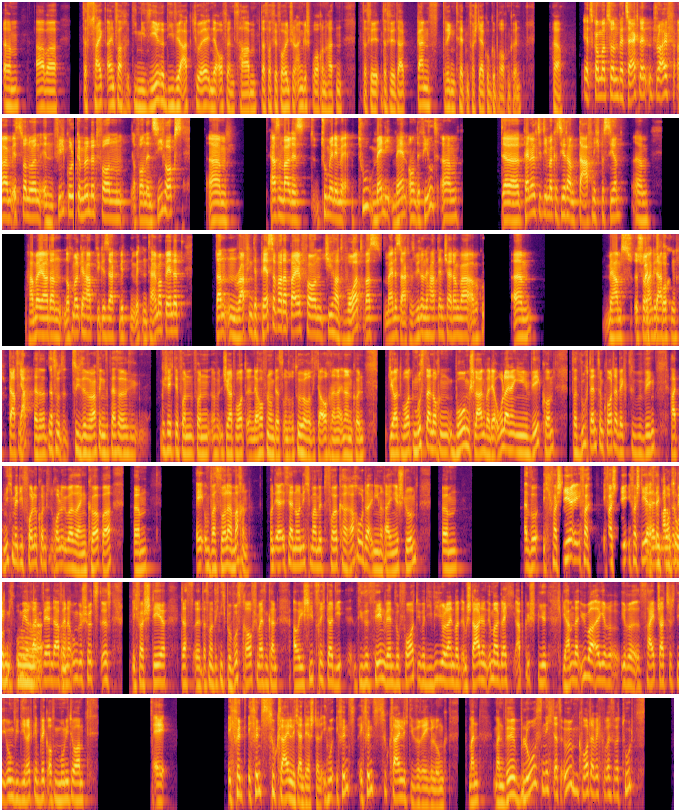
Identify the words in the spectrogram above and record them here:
Ähm, aber das zeigt einfach die Misere, die wir aktuell in der Offense haben. Das, was wir vorhin schon angesprochen hatten, dass wir, dass wir da ganz dringend hätten Verstärkung gebrauchen können. Ja. Jetzt kommen wir zu einem bezeichnenden Drive. Ähm, ist zwar nur in, in Field Goal gemündet von, von den Seahawks. Ähm, erst einmal das Too Many, too many Men on the Field. Ähm, der Penalty, die wir kassiert haben, darf nicht passieren. Ähm, haben wir ja dann nochmal gehabt, wie gesagt, mit, mit einem Timer beendet. Dann ein Roughing the Passer war dabei von Jihad Ward, was meines Erachtens wieder eine harte Entscheidung war, aber gut. Ähm, wir haben es schon angesprochen. Darf, darf ja? Das, zu dieser Roughing the Passer Geschichte von, von Jihad Ward in der Hoffnung, dass unsere Zuhörer sich da auch daran erinnern können. Jihad Ward muss dann noch einen Bogen schlagen, weil der O-Liner in den Weg kommt, versucht dann zum Quarterback zu bewegen, hat nicht mehr die volle Kontrolle über seinen Körper. Ähm, ey, und was soll er machen? Und er ist ja noch nicht mal mit voll Karacho da in ihn reingestürmt. Ähm, also ich verstehe, ich, ver ich verstehe, ich verstehe, dass der Quarterback nicht umgerannt werden darf, wenn er ungeschützt ist. Ich verstehe, dass, äh, dass man sich nicht bewusst draufschmeißen kann, aber die Schiedsrichter, die, diese Szenen werden sofort über die Videoleinwand im Stadion immer gleich abgespielt. Die haben da überall ihre, ihre Side-Judges, die irgendwie direkt den Blick auf den Monitor haben. Ey, ich finde es zu kleinlich an der Stelle. Ich, ich finde es ich find's zu kleinlich, diese Regelung. Man, man will bloß nicht, dass irgendein Quarterback was, was tut.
